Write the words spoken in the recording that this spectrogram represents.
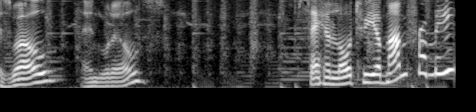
as well. And what else? Say hello to your mum from me.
